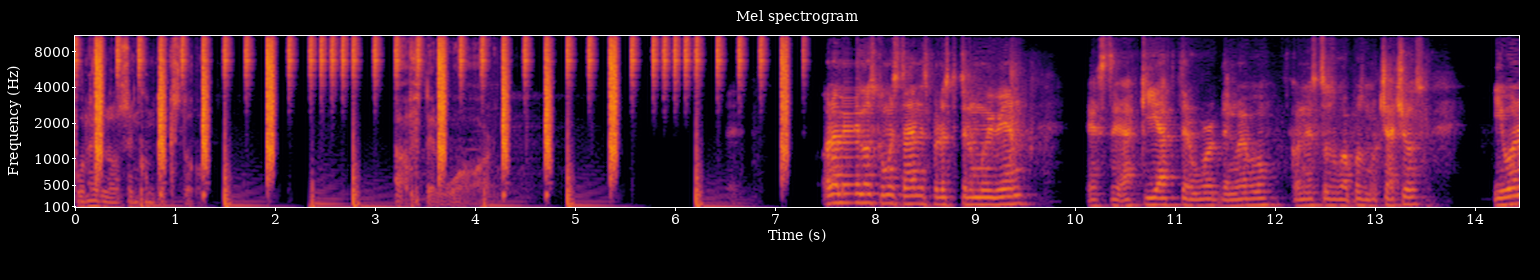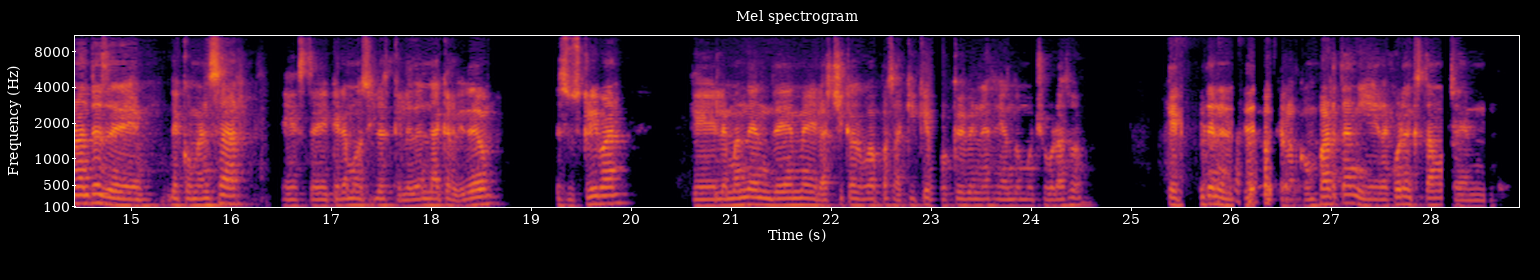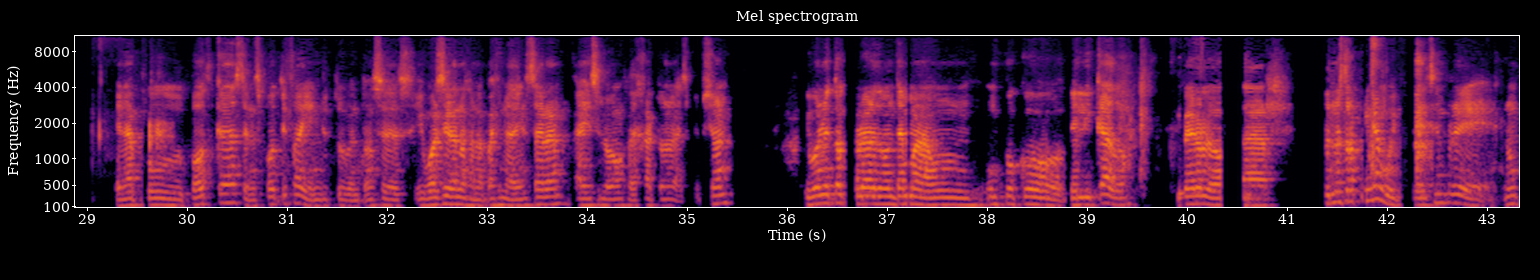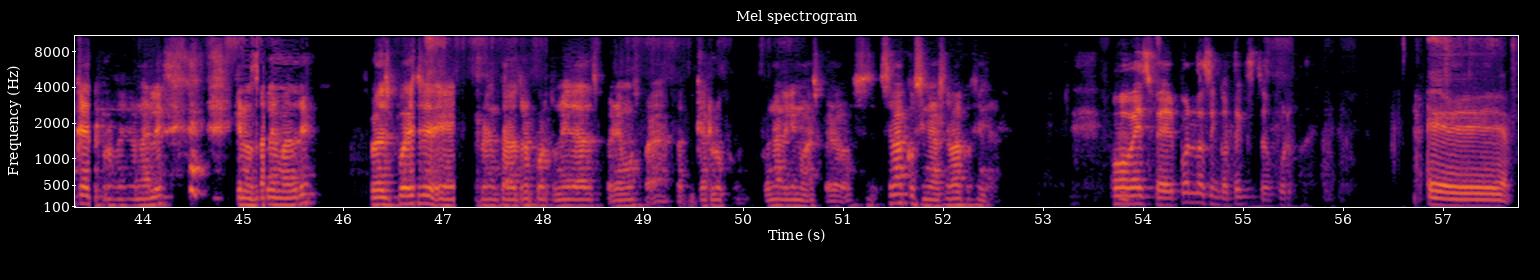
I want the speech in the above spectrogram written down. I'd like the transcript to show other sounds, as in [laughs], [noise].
ponerlos en contexto. Afterworld. Hola amigos, ¿cómo están? Espero estén muy bien. Este, aquí After Work de nuevo con estos guapos muchachos. Y bueno, antes de, comenzar, este, queremos decirles que le den like al video, se suscriban, que le manden DM las chicas guapas aquí que porque hoy vienen enseñando mucho brazo, que comenten el video, que lo compartan y recuerden que estamos en, en Apple Podcast, en Spotify y en YouTube. Entonces, igual síganos en la página de Instagram, ahí se lo vamos a dejar todo en la descripción. Y bueno, hoy toca hablar de un tema un, un poco delicado, pero le vamos a dar pues, nuestra opinión, güey, que siempre, nunca es de profesionales, [laughs] que nos vale madre, pero después eh, presentar otra oportunidad, esperemos, para platicarlo con, con alguien más, pero se, se va a cocinar, se va a cocinar. ¿Cómo ves, Fer? Ponnos en contexto, por favor. Eh,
